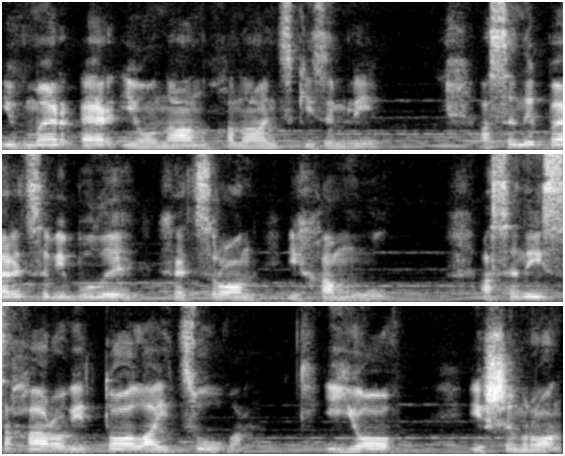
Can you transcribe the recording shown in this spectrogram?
і вмер Ер і Онан в ханаанській землі. А сини Перецеві були Хецрон і Хамул, а сини Ісахарові Тола і Цува, і Йов, і Шимрон,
